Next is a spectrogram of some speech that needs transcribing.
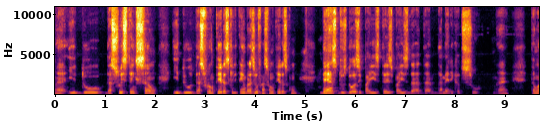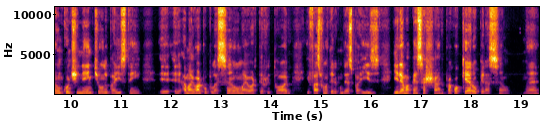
é, e do, da sua extensão e do, das fronteiras que ele tem. O Brasil faz fronteiras com 10 dos 12 países, 13 países da, da, da América do Sul. Né? Então, é um continente onde o país tem é, é, a maior população, o maior território, e faz fronteira com 10 países, e ele é uma peça-chave para qualquer operação né,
